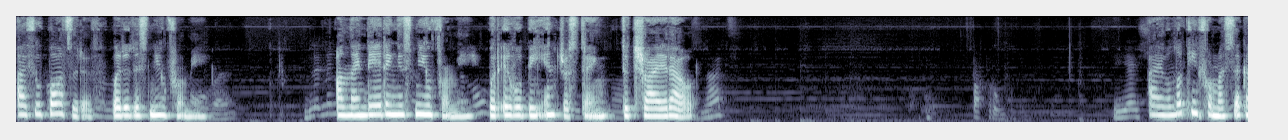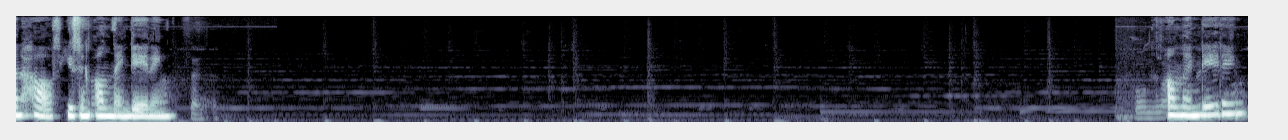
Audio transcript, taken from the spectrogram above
I feel positive, but it is new for me. Online dating is new for me, but it would be interesting to try it out. I am looking for my second half using online dating. Online dating?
